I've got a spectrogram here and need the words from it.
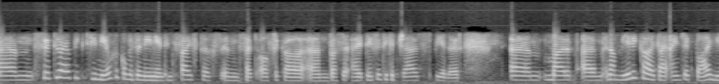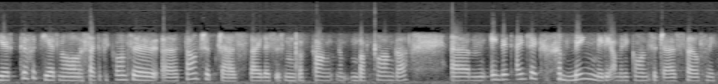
Ehm um, so toe hy op die toneel gekom het in die 1950s in Suid-Afrika, ehm um, was hy definitief 'n jazz speler. Ehm um, maar ehm um, in Amerika het hy eintlik baie meer teruggekeer na Suid-Afrikaanse uh, township jazz style soos Mbakanga. Ehm um, en dit eintlik gemeng met die Amerikaanse jazz style van die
